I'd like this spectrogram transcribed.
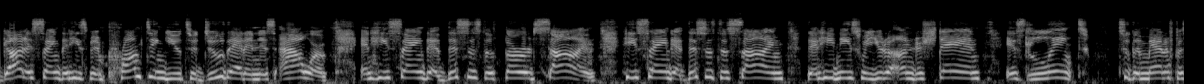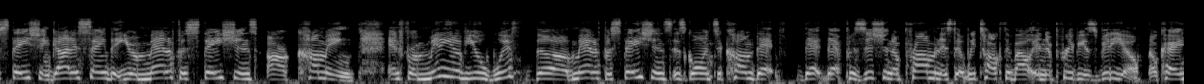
God is saying that He's been prompting you to do that in this hour. And He's saying that this is the third sign. He's saying that this is the sign that He needs for you to understand is linked to the manifestation. God is saying that your manifestations are coming. And for many of you with the manifestations is going to come that that that position of prominence that we talked about in the previous video, okay?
